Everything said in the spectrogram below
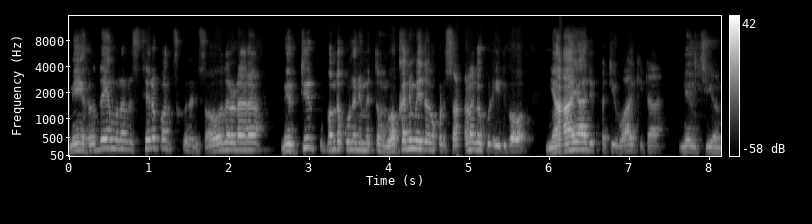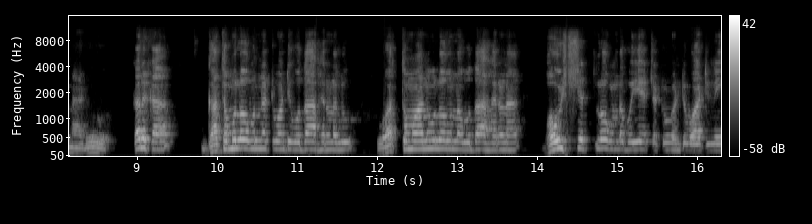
మీ హృదయములను స్థిరపరచుకున్నది సహోదరుడారా మీరు తీర్పు పొందకుండా నిమిత్తం ఒకరి మీద ఒకడు సనగకుడు ఇదిగో న్యాయాధిపతి వాకిట నిలిచి ఉన్నాడు. కనుక గతములో ఉన్నటువంటి ఉదాహరణలు వర్తమానంలో ఉన్న ఉదాహరణ భవిష్యత్తులో ఉండబోయేటటువంటి వాటిని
